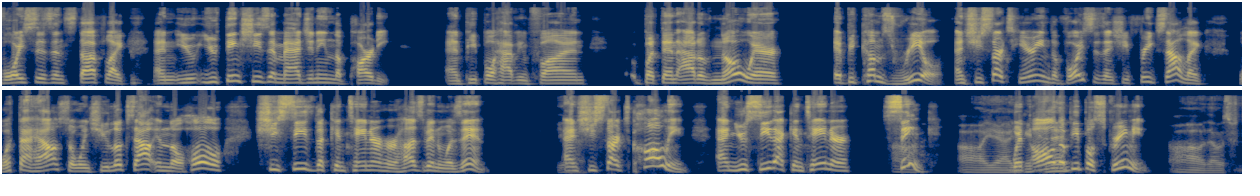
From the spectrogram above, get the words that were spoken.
voices and stuff like and you you think she's imagining the party and people having fun but then out of nowhere it becomes real. And she starts hearing the voices and she freaks out like what the hell? So when she looks out in the hole she sees the container her husband was in. And she starts calling. And you see that container oh. sink oh yeah, with can- all and the people screaming. Oh, that was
